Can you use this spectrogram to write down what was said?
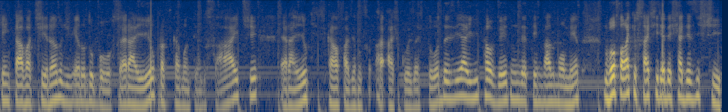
quem tava tirando dinheiro do bolso era eu para ficar mantendo o site, era eu que ficava fazendo as coisas todas, e aí talvez num determinado momento, não vou falar que o site iria deixar de existir,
